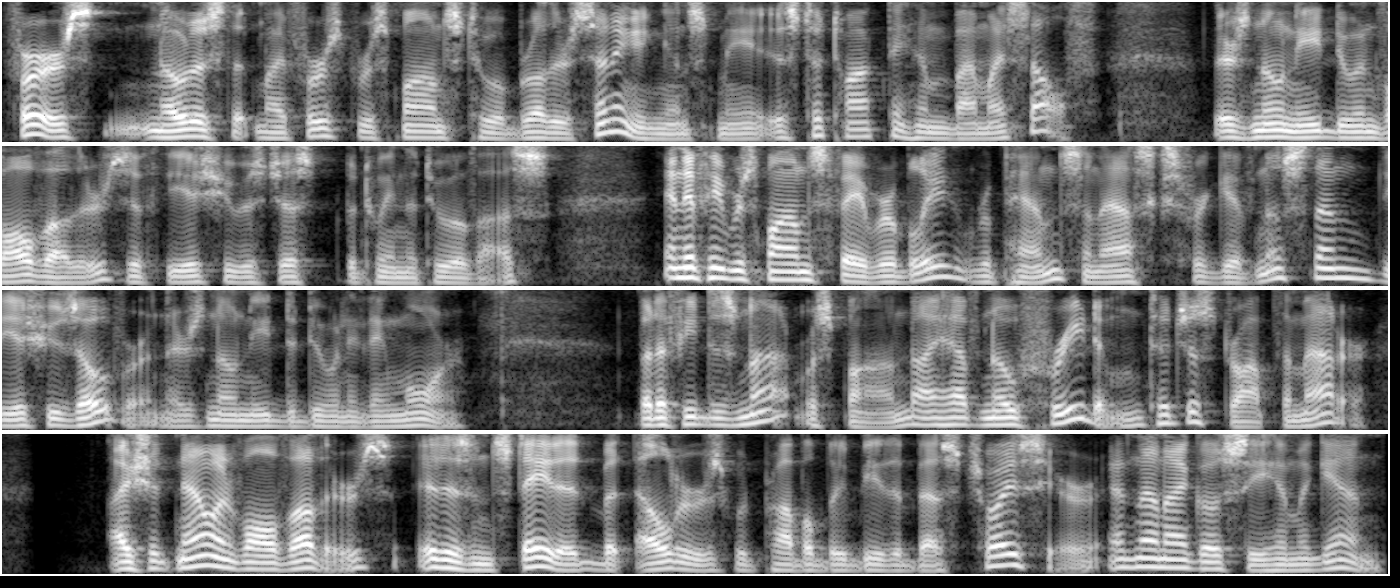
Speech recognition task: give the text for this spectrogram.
First, notice that my first response to a brother sinning against me is to talk to him by myself. There's no need to involve others if the issue is just between the two of us. And if he responds favorably, repents, and asks forgiveness, then the issue's over and there's no need to do anything more. But if he does not respond, I have no freedom to just drop the matter. I should now involve others. It isn't stated, but elders would probably be the best choice here, and then I go see him again.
